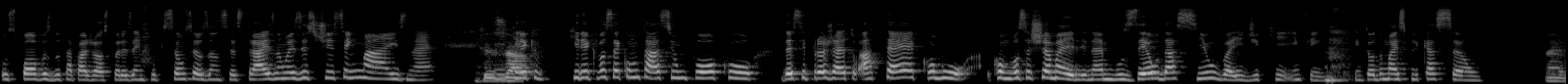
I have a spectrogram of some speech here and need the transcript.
os povos do Tapajós, por exemplo, que são seus ancestrais, não existissem mais, né? Exato. E queria que Queria que você contasse um pouco desse projeto, até como, como você chama ele, né? Museu da Silva, e de que, enfim, tem toda uma explicação. É.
